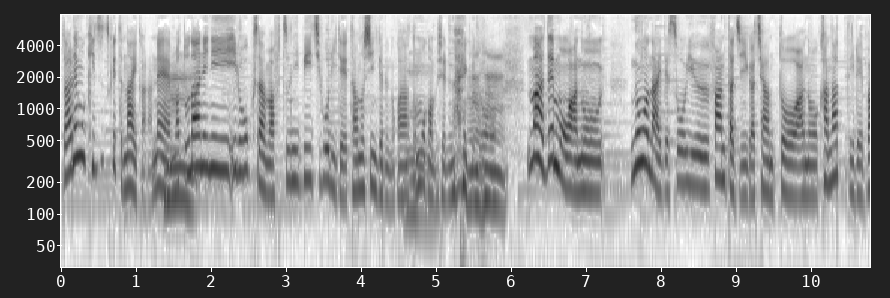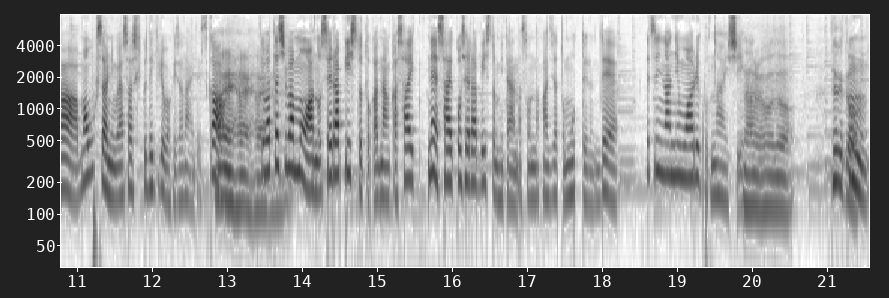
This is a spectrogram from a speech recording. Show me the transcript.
誰も傷つけてないからね、うん。まあ、隣にいる奥さんは普通に beach holiday 楽しんでるのかなと思うかもしれないけど、うん。まあでもあの脳内でそういうファンタジーがちゃんとあの叶っていれば、まあ、奥さんにも優しくできるわけじゃないですか。はいはいはいはい。で私はもうあのセラピストとかなんかサイ,、ね、サイコセラピストみたいなそんな感じだと思ってるんで別に何にも悪いことないし、なるほど。だけど、うん、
